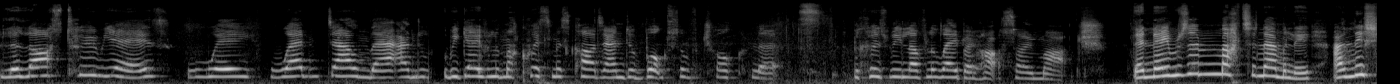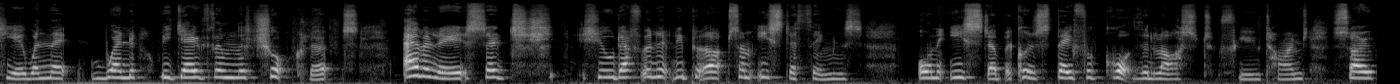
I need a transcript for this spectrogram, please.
The last two years, we went down there and we gave them a Christmas card and a box of chocolates because we love the rainbow heart so much. Their names are Matt and Emily, and this year when they when we gave them the chocolates, Emily said she'll definitely put up some Easter things on Easter because they forgot the last few times. So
